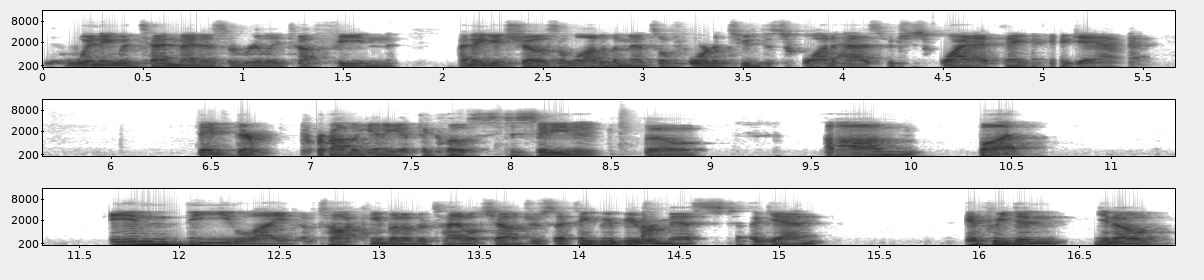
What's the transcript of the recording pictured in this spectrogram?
Winning with 10 men is a really tough feat and i think it shows a lot of the mental fortitude the squad has which is why i think again they, they're probably going to get the closest to city so um, but in the light of talking about other title challengers, I think we'd be remiss again if we didn't, you know,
